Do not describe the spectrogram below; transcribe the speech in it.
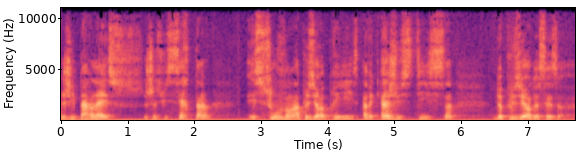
j'y parlais, je suis certain, et souvent, à plusieurs reprises, avec injustice, de plusieurs de ses œuvres.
